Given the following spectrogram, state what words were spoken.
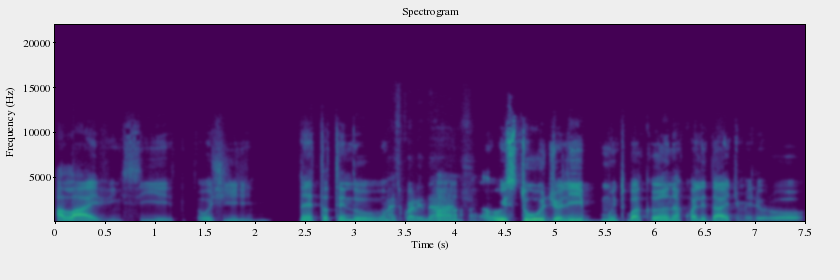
a live em si, hoje, né, tá tendo. Mais qualidade. A, o estúdio ali, muito bacana, a qualidade melhorou.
